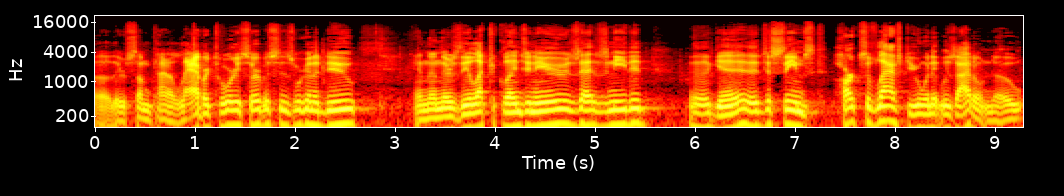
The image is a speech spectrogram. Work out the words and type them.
uh, there's some kind of laboratory services we're going to do. And then there's the electrical engineers as needed. Again, it just seems harks of last year when it was, I don't know,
